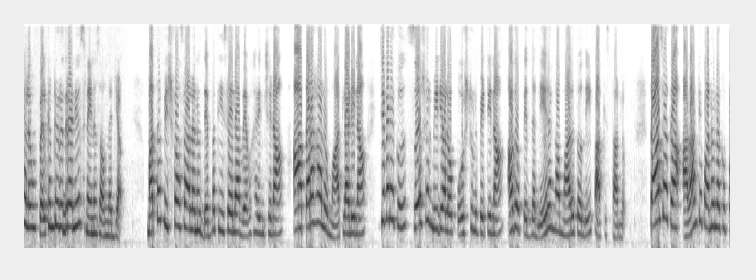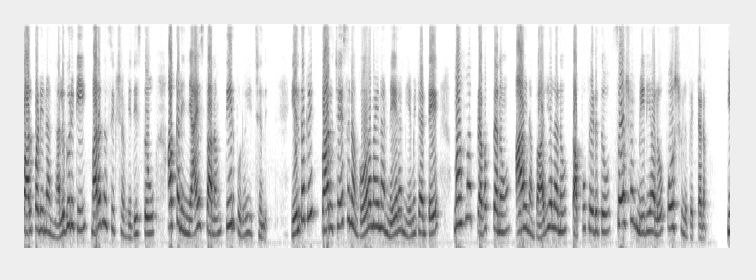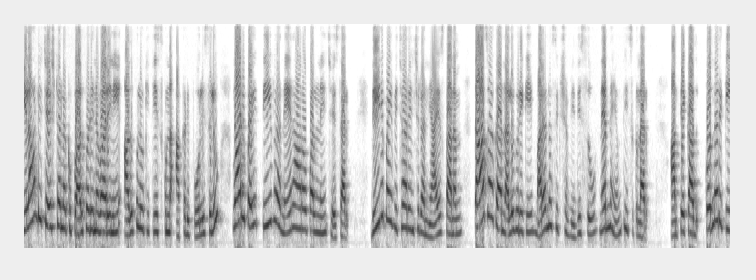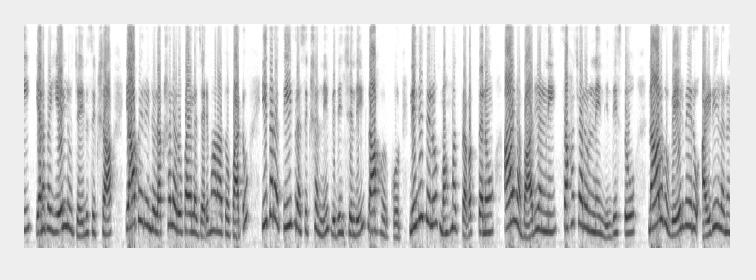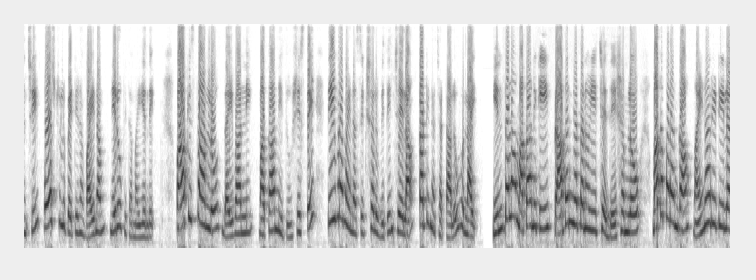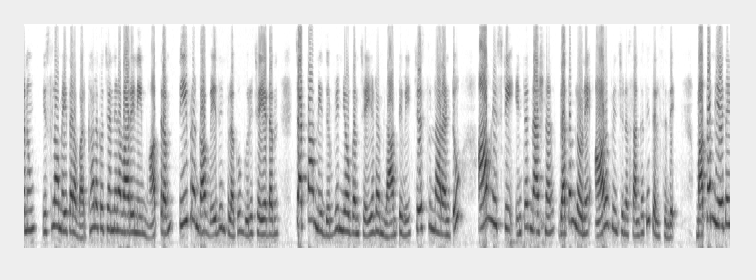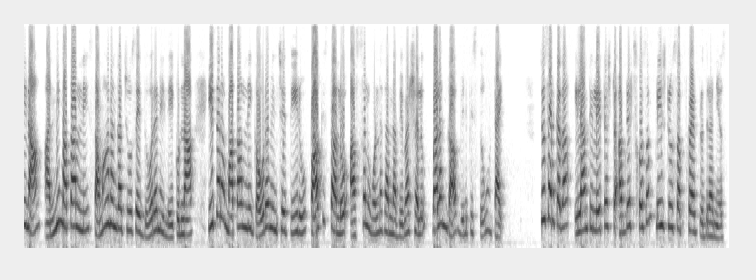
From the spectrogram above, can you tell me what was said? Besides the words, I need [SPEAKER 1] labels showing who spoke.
[SPEAKER 1] Hello welcome to Rudra news. నేను సౌందర్య. మత విశ్వాసాలను దెబ్బతీసేలా వ్యవహరించినా ఆ తరహాలో మాట్లాడినా చివరకు సోషల్ మీడియాలో పోస్టులు పెట్టినా అదో పెద్ద నేరంగా మారుతోంది పాకిస్తాన్లో తాజాగా అలాంటి పనులకు పాల్పడిన నలుగురికి మరణశిక్ష విధిస్తూ అక్కడి న్యాయస్థానం తీర్పును ఇచ్చింది. ఇంతకీ వారు చేసిన ఘోరమైన నేరం ఏమిటంటే మహమ్మద్ ప్రవక్తను ఆయన భార్యలను తప్పు పెడుతూ సోషల్ మీడియాలో పోస్టులు పెట్టడం. ఇలాంటి చేష్టలకు పాల్పడిన వారిని అదుపులోకి తీసుకున్న అక్కడి పోలీసులు వారిపై తీవ్ర నేరారోపణల్ని చేశారు. దీనిపై విచారించిన న్యాయస్థానం తాజాగా నలుగురికి మరణశిక్ష విధిస్తూ నిర్ణయం తీసుకున్నారు. అంతేకాదు కొందరికి ఎనభై ఏళ్ళు జైలు శిక్ష యాభై రెండు లక్షల రూపాయల జరిమానాతో పాటు ఇతర తీవ్ర శిక్షల్ని విధించింది లాహోర్ కోర్టు. నిందితులు మహమ్మద్ ప్రవక్తను ఆయన భార్యల్ని సహచరుల్ని నిందిస్తూ నాలుగు వేర్వేరు ఐడీల నుంచి పోస్టులు పెట్టిన వైనం నిరూపితమయ్యింది. పాకిస్తాన్లో దైవాన్ని మతాన్ని దూషిస్తే తీవ్రమైన శిక్షలు విధించేలా కఠిన చట్టాలు ఉన్నాయి. ఇంతలా మతానికి ప్రాధాన్యతను ఇచ్చే దేశంలో మతపరంగా మైనారిటీలను ఇస్లామేతర వర్గాలకు చెందిన వారిని మాత్రం తీవ్రంగా వేధింపులకు గురి చేయడం చట్టాన్ని దుర్వినియోగం చేయడం లాంటివి చేస్తున్నారంటూ ఆమ్నెస్టీ ఇంటర్నేషనల్ గతంలోనే ఆరోపించిన సంగతి తెలిసిందే. మతం ఏదైనా అన్ని మతాల్ని సమానంగా చూసే ధోరణి లేకున్నా ఇతర మతాల్ని గౌరవించే తీరు పాకిస్తాన్లో అస్సలు ఉండదన్న విమర్శలు బలంగా వినిపిస్తూ ఉంటాయి. చూసారు కదా? ఇలాంటి లేటెస్ట్ అప్డేట్స్ కోసం please do subscribe Rudra news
